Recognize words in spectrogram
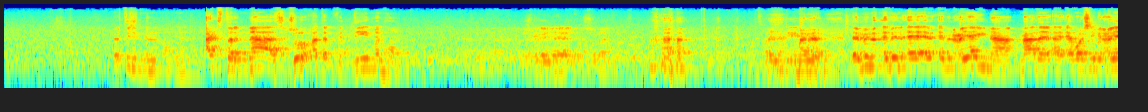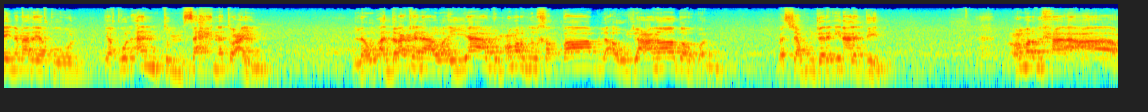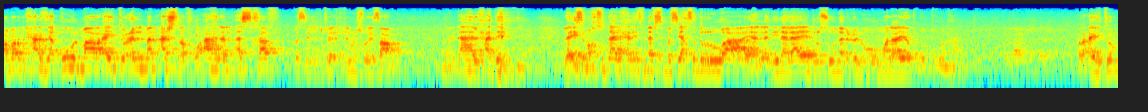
تجد من من أكثر الناس جرأة في الدين من هم؟ من ابن ابن ابن عيينة ماذا أول شيء ابن عيينة ماذا يقول؟ يقول أنتم سحنة عين. لو أدركنا وإياكم عمر بن الخطاب لأوجعنا ضربا. بس شافهم جريئين على الدين. عمر بن عمر بن الحارث يقول ما رأيت علما أشرف وأهلا أسخف. بس الكلمة شوي صعبة من أهل الحديث. ليس مقصود أهل الحديث نفسه بس يقصد الرواة يعني الذين لا يدرسون العلوم ولا يضبطونها. رأيتم؟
